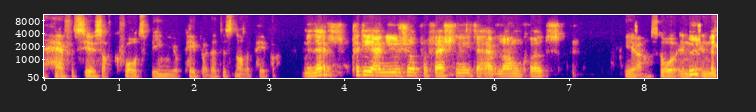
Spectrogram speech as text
have a series of quotes being your paper. That is not a paper. I mean, that's pretty unusual professionally to have long quotes. Yeah, so in, Usually in this,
